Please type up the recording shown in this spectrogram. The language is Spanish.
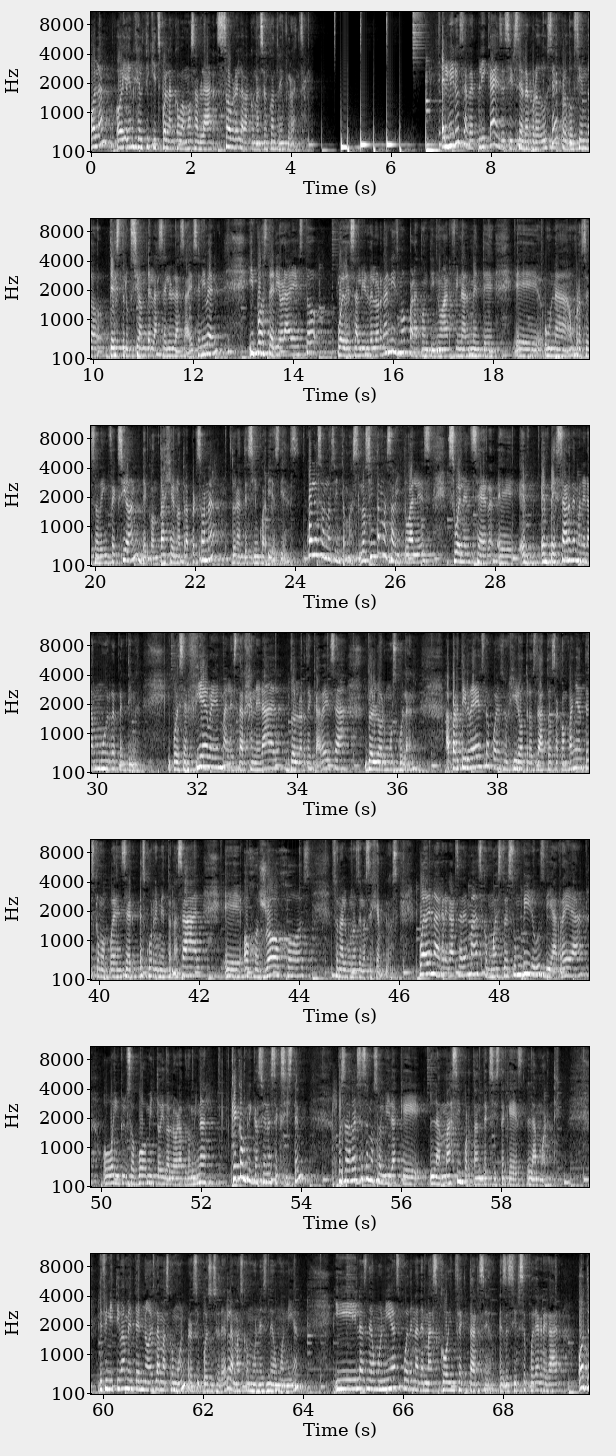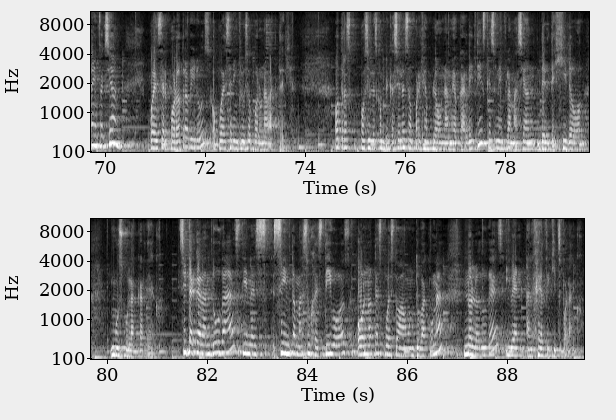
Hola, hoy en Healthy Kids Polanco vamos a hablar sobre la vacunación contra influenza. El virus se replica, es decir, se reproduce, produciendo destrucción de las células a ese nivel, y posterior a esto puede salir del organismo para continuar finalmente eh, un proceso de infección, de contagio en otra persona durante 5 a 10 días. ¿Cuáles son los síntomas? Los síntomas habituales suelen ser eh, em, empezar de manera muy repentina y puede ser fiebre, malestar general, dolor de cabeza, dolor muscular. A partir de esto pueden surgir otros datos acompañantes como pueden ser escurrimiento nasal, eh, ojos rojos, son algunos de los ejemplos. Pueden agregarse además, como esto es un virus, diarrea o incluso vómito y dolor abdominal. ¿Qué complicaciones existen? Pues a veces se nos olvida que la más importante existe que es la muerte. Definitivamente no es la más común, pero sí puede suceder. La más común es neumonía. Y las neumonías pueden además coinfectarse, es decir, se puede agregar otra infección. Puede ser por otro virus o puede ser incluso por una bacteria. Otras posibles complicaciones son, por ejemplo, una miocarditis, que es una inflamación del tejido muscular cardíaco. Si te quedan dudas, tienes síntomas sugestivos o no te has puesto aún tu vacuna, no lo dudes y ven al Healthy Kids Polanco.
